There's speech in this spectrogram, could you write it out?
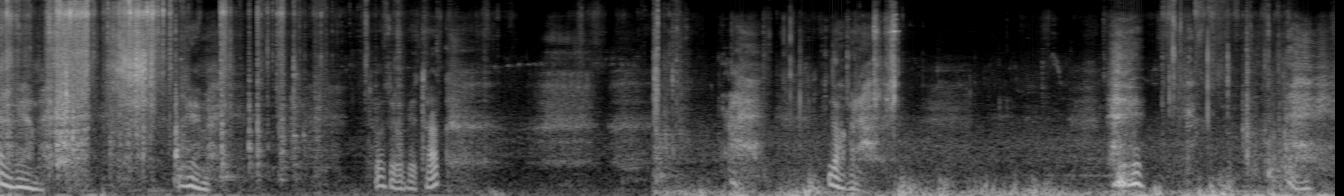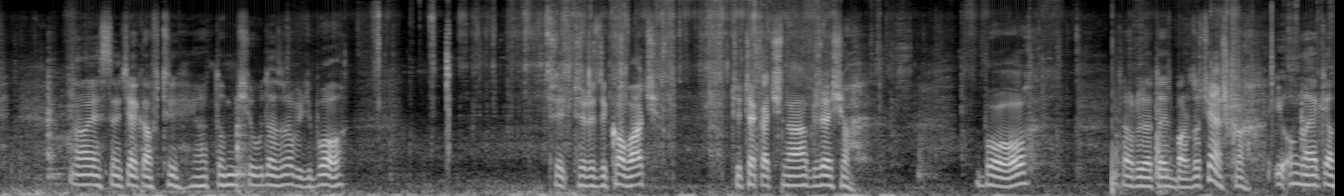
Wiem. Wiem. To zrobię tak. Dobra. No jestem ciekaw, czy ja to mi się uda zrobić, bo czy, czy ryzykować, czy czekać na Grzesia, bo ta ruleta jest bardzo ciężka i ona jak, ja,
